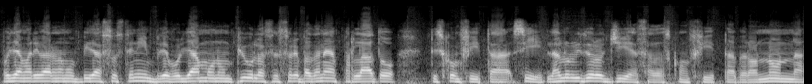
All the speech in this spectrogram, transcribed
Vogliamo arrivare a una mobilità sostenibile, vogliamo non più, l'assessore Patanè ha parlato di sconfitta, sì, la loro ideologia è stata sconfitta, però non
